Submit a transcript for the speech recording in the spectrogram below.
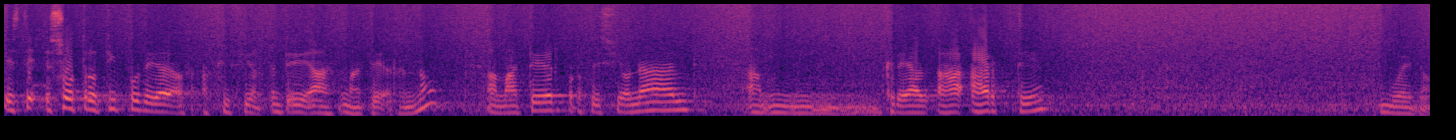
este es otro tipo de afición, de amateur, ¿no? Amateur, profesional, arte. Bueno,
